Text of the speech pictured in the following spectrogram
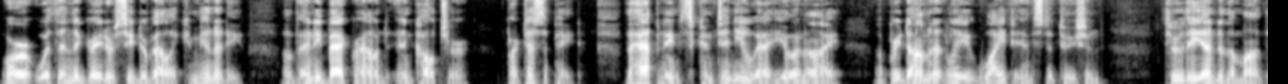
or within the greater Cedar Valley community of any background and culture participate. The happenings continue at UNI, a predominantly white institution, through the end of the month,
